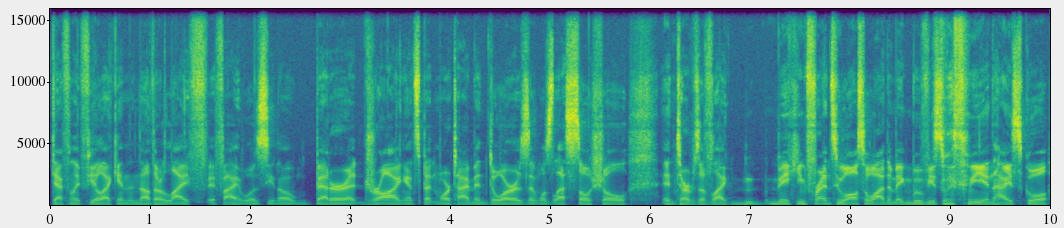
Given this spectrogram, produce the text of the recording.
definitely feel like in another life if I was you know better at drawing and spent more time indoors and was less social in terms of like m- making friends who also wanted to make movies with me in high school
